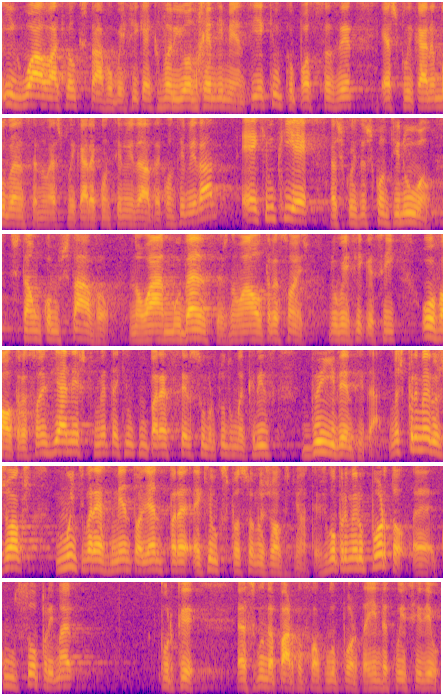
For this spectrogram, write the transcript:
igual àquele que estava. O Benfica é que variou de rendimento. E aquilo que eu posso fazer é explicar a mudança, não é explicar a continuidade. A continuidade é aquilo que é. As coisas continuam, estão como estavam. Não há mudanças, não há alterações. No Benfica, sim, houve alterações e há neste momento aquilo que me parece ser, sobretudo, uma crise de identidade. Mas primeiro os jogos, muito brevemente, olhando para aquilo que se passou nos jogos de ontem. Jogou primeiro o Porto, eh, começou primeiro porque a segunda parte do Flóculo Porto ainda coincidiu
